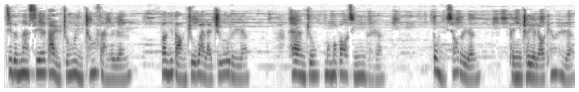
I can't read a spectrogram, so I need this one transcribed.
记得那些大雨中为你撑伞的人，帮你挡住外来之物的人，黑暗中默默抱紧你的人，逗你笑的人，陪你彻夜聊天的人，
